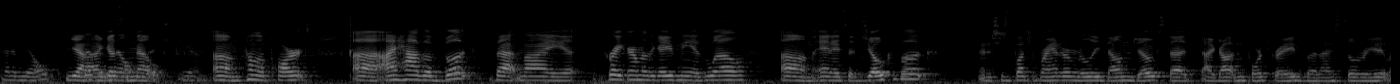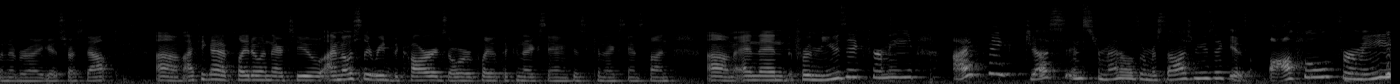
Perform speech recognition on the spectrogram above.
Kind of melt. Yeah, I guess but- melt. yeah. um, come apart. Uh, I have a book that my great grandmother gave me as well, um, and it's a joke book, and it's just a bunch of random, really dumb jokes that I got in fourth grade, but I still read it whenever I get stressed out. Um, I think I have Play-Doh in there too. I mostly read the cards or play with the kinetic sand because kinetic sand's fun. Um, and then for music, for me, I think just instrumentals or massage music is awful for me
